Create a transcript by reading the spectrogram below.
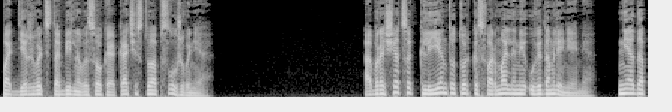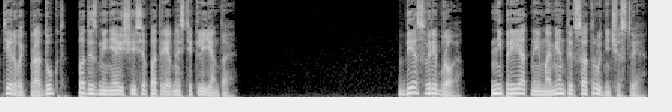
поддерживать стабильно высокое качество обслуживания. Обращаться к клиенту только с формальными уведомлениями, не адаптировать продукт под изменяющиеся потребности клиента. Без в ребро. Неприятные моменты в сотрудничестве.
